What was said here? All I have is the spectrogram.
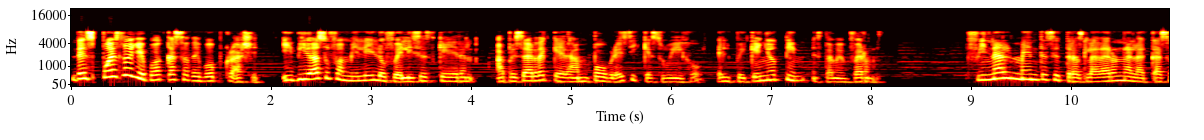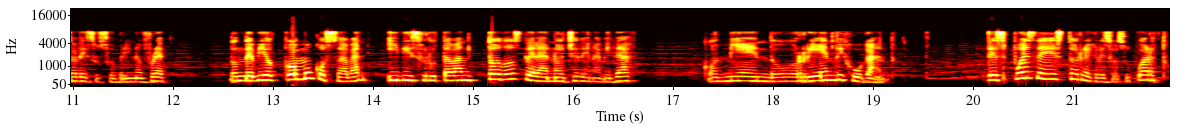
Después lo llevó a casa de Bob Cratchit y vio a su familia y lo felices que eran, a pesar de que eran pobres y que su hijo, el pequeño Tim, estaba enfermo. Finalmente se trasladaron a la casa de su sobrino Fred, donde vio cómo gozaban y disfrutaban todos de la noche de Navidad, comiendo, riendo y jugando. Después de esto regresó a su cuarto.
